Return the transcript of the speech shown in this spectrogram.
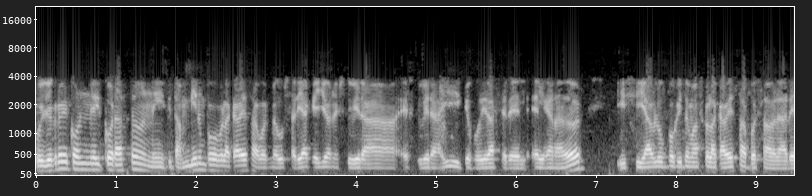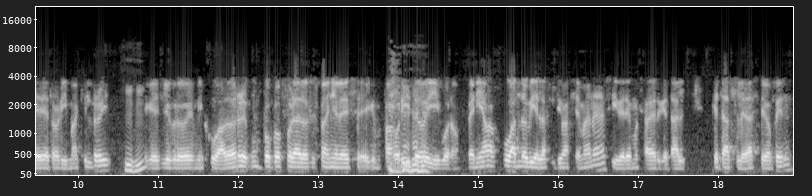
Pues yo creo que con el corazón y también un poco con la cabeza, pues me gustaría que John estuviera, estuviera ahí y que pudiera ser el, el ganador y si hablo un poquito más con la cabeza, pues hablaré de Rory McIlroy, uh -huh. que es yo creo que mi jugador un poco fuera de los españoles eh, favorito y bueno, venía jugando bien las últimas semanas y veremos a ver qué tal qué tal se le da este Open,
